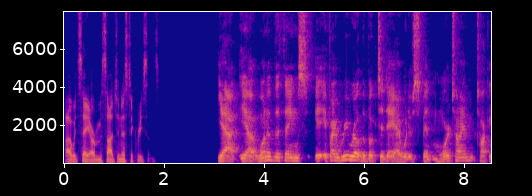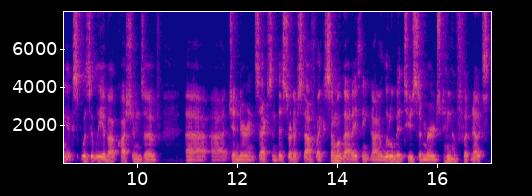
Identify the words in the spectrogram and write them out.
I would say are misogynistic reasons. Yeah, yeah. One of the things, if I rewrote the book today, I would have spent more time talking explicitly about questions of uh, uh, gender and sex and this sort of stuff. Like some of that, I think, got a little bit too submerged in the footnotes.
